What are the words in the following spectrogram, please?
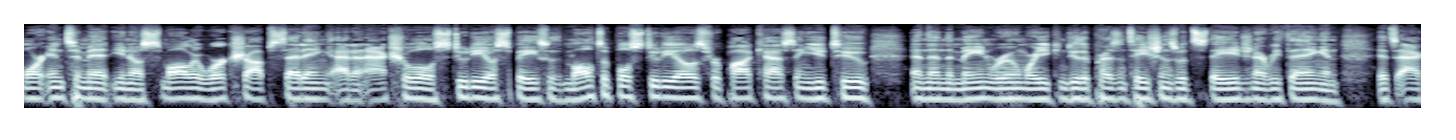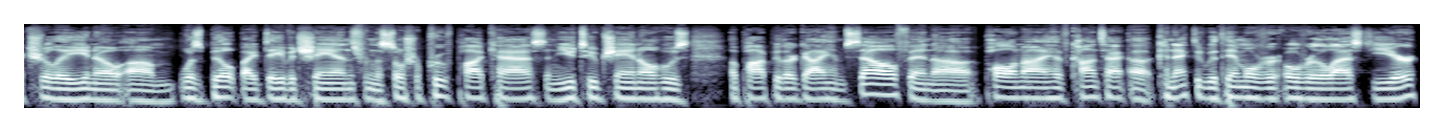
more intimate, you know, smaller workshop setting at an actual studio space with multiple studios for podcasting, YouTube, and then the main room where you can do the presentations with stage and everything. And it's actually you know, um, was built by David Shands from the Social Proof podcast and YouTube channel, who's a popular guy himself. And uh, Paul and I have contact uh, connected with him over over the last year,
